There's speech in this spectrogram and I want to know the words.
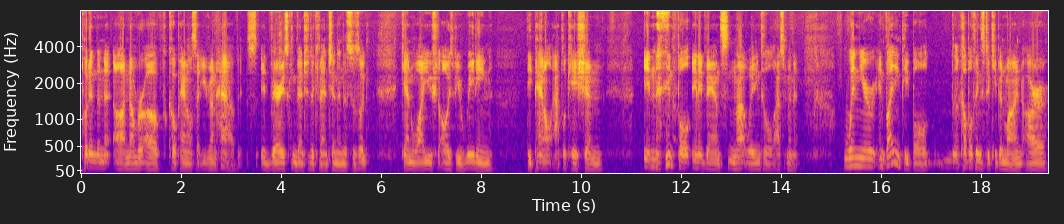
put in the uh, number of co-panels that you're going to have. It's, it varies convention to convention, and this is again why you should always be reading the panel application in in full in advance, not waiting till the last minute. When you're inviting people, a couple things to keep in mind are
